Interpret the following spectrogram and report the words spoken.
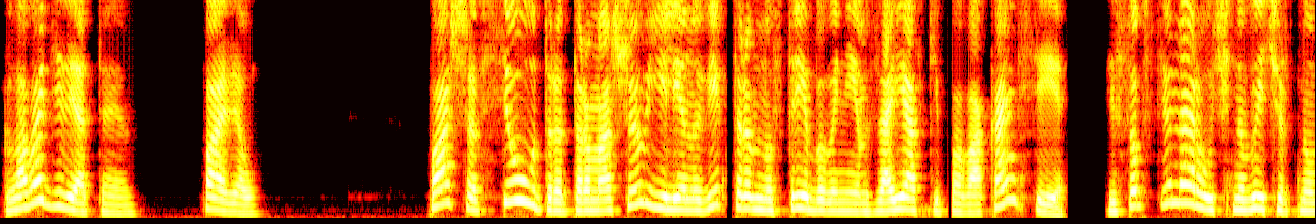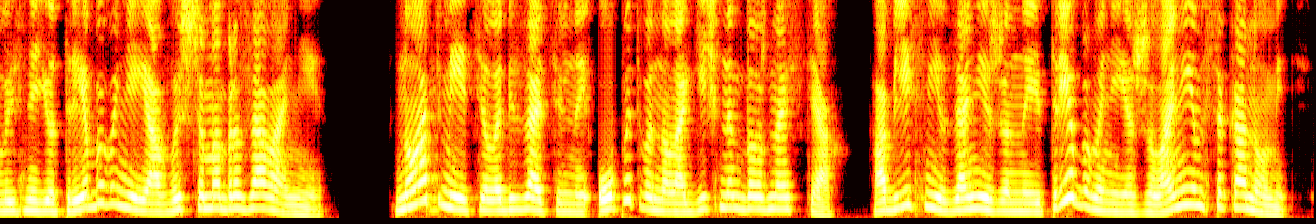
Глава 9. Павел. Паша все утро тормошил Елену Викторовну с требованием заявки по вакансии и собственноручно вычеркнул из нее требования о высшем образовании. Но отметил обязательный опыт в аналогичных должностях, объяснив заниженные требования желанием сэкономить.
